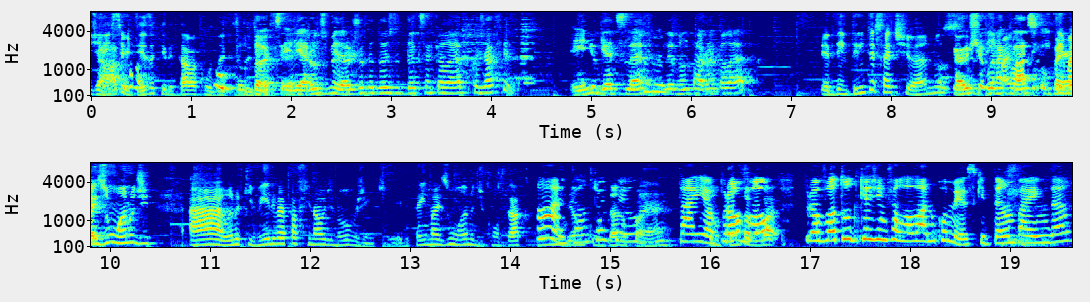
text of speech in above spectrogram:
Já, Tem certeza pô. que ele tava com o Ducks? O, o Ducks, ele era um dos melhores jogadores do Ducks naquela época já, filho. Ele e o Getzlaff uhum. levantaram naquela época. Ele tem 37 anos. O Perry chegou na mais, classe. E tem mais um ano de. Ah, ano que vem ele vai pra final de novo, gente. Ele tem mais um ano de contrato. Ah, então tranquilo. É. Tá aí, ó. Então, provou, Tampa... provou tudo que a gente falou lá no começo, que Tampa ainda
